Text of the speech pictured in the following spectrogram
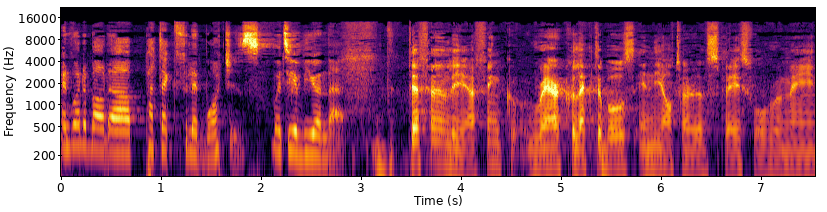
And what about uh, Patek Philippe watches? What's your view on that? Definitely. I think rare collectibles in the alternative space will remain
